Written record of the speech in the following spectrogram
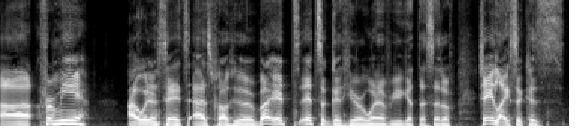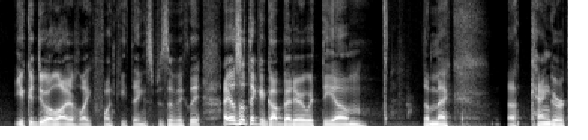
Uh, for me, I wouldn't say it's as popular, but it's it's a good hero whenever you get the setup. Shady likes it because you could do a lot of like funky things specifically. I also think it got better with the um the mech uh, Kangor,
